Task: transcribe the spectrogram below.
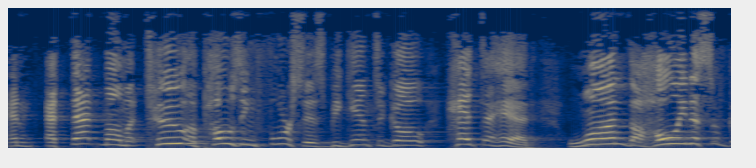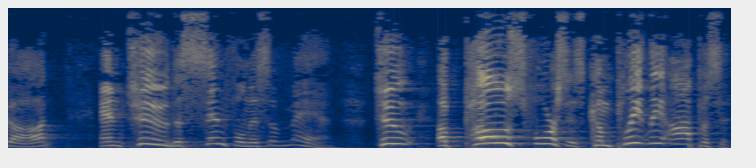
And at that moment, two opposing forces began to go head to head. One, the holiness of God, and two, the sinfulness of man. Two opposed forces, completely opposite.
